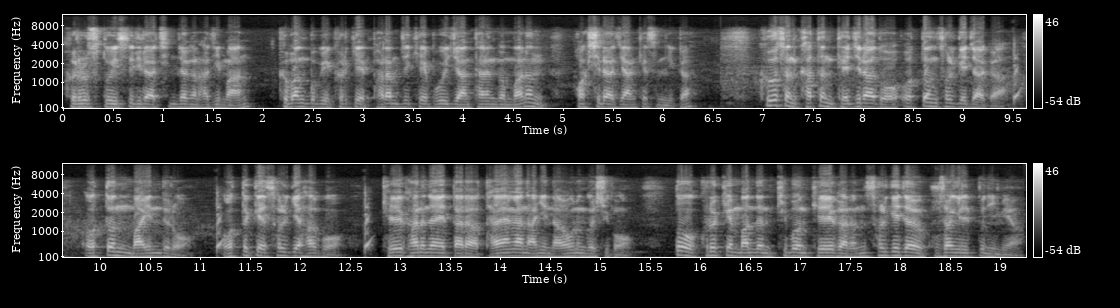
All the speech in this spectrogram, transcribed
그럴 수도 있으리라 짐작은 하지만 그 방법이 그렇게 바람직해 보이지 않다는 것만은 확실하지 않겠습니까? 그것은 같은 대지라도 어떤 설계자가 어떤 마인드로 어떻게 설계하고 계획하느냐에 따라 다양한 안이 나오는 것이고 또 그렇게 만든 기본 계획안은 설계자의 구상일 뿐이며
